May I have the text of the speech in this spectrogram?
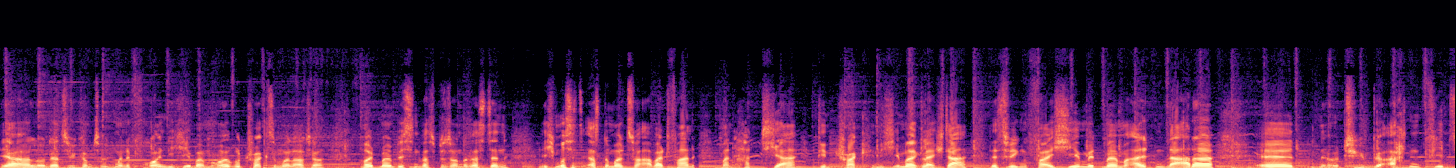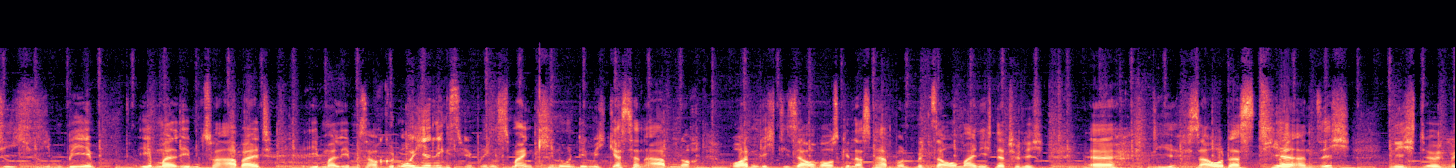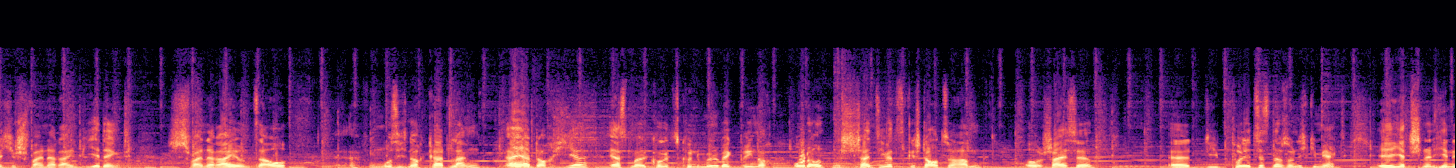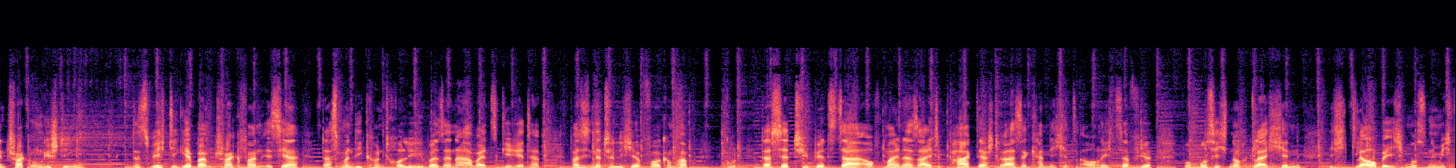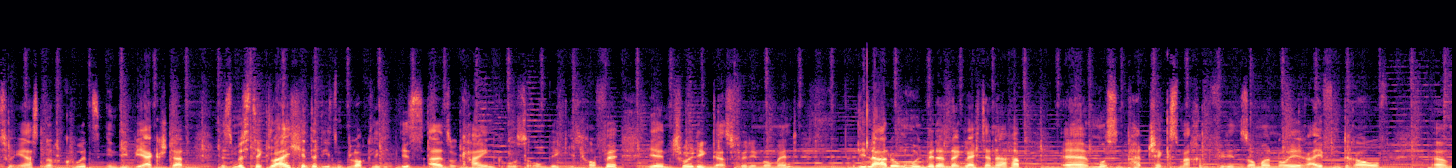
Ja, hallo und herzlich willkommen zurück, meine Freunde, hier beim Euro Truck Simulator. Heute mal ein bisschen was Besonderes, denn ich muss jetzt erst nochmal zur Arbeit fahren. Man hat ja den Truck nicht immer gleich da, deswegen fahre ich hier mit meinem alten Lader äh, Typ 487B eben mal eben zur Arbeit. Eben mal eben ist auch gut. Oh, hier links übrigens mein Kino, in dem ich gestern Abend noch ordentlich die Sau rausgelassen habe. Und mit Sau meine ich natürlich äh, die Sau, das Tier an sich nicht irgendwelche Schweinereien, wie ihr denkt. Schweinerei und Sau. Äh, wo muss ich noch gerade lang? Ah ja, doch, hier. Erstmal kurz Kunde Müll wegbringen noch. Oh, da unten scheint sich jetzt gestaut zu haben. Oh, scheiße. Äh, die Polizisten haben es noch nicht gemerkt. Äh, jetzt schnell hier in den Truck umgestiegen. Das Wichtige beim Truckfahren ist ja, dass man die Kontrolle über sein Arbeitsgerät hat. Was ich natürlich hier vollkommen habe, gut, dass der Typ jetzt da auf meiner Seite parkt der Straße, kann ich jetzt auch nichts dafür. Wo muss ich noch gleich hin? Ich glaube, ich muss nämlich zuerst noch kurz in die Werkstatt. Das müsste gleich hinter diesem Block liegen, ist also kein großer Umweg. Ich hoffe, ihr entschuldigt das für den Moment. Die Ladung holen wir dann, gleich danach ab. Äh, muss ein paar Checks machen für den Sommer, neue Reifen drauf. Ähm,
